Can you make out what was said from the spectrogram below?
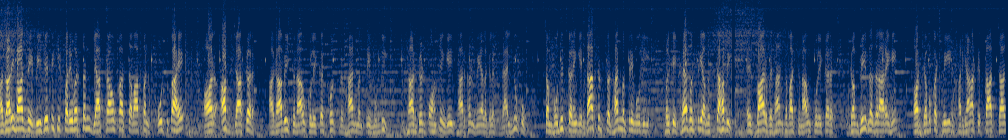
हजारीबाग में बीजेपी की परिवर्तन यात्राओं का समापन हो चुका है और अब जाकर आगामी चुनाव को लेकर खुद प्रधानमंत्री मोदी झारखंड पहुँचेंगे। झारखंड में अलग अलग रैलियों को संबोधित करेंगे। न सिर्फ़ प्रधानमंत्री मोदी, बल्कि गृह मंत्री अमित शाह भी इस बार विधानसभा चुनाव को लेकर गंभीर नज़र आ रहे हैं। और जम्मू कश्मीर, हरियाणा के साथ साथ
